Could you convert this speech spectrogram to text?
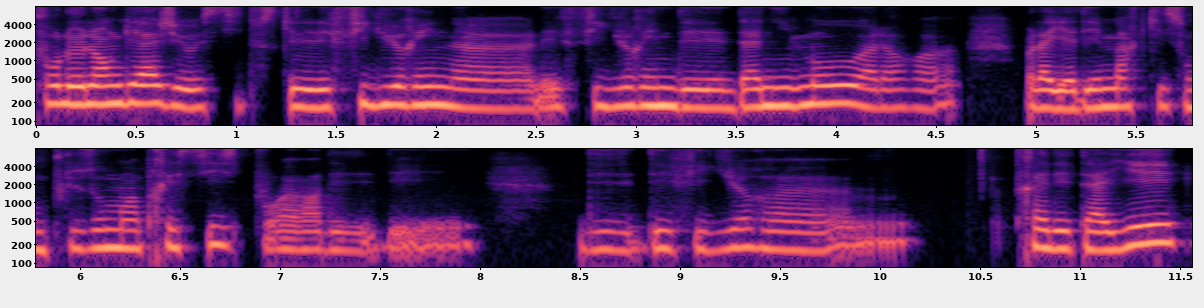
Pour le langage, a aussi tout ce qui est les figurines, les figurines d'animaux. Alors, voilà, il y a des marques qui sont plus ou moins précises pour avoir des, des, des figures très détaillées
